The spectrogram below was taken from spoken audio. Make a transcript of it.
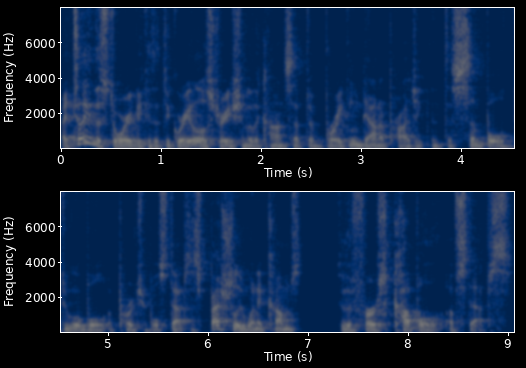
I tell you the story because it's a great illustration of the concept of breaking down a project into simple, doable, approachable steps, especially when it comes to the first couple of steps.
